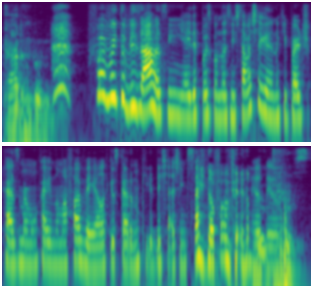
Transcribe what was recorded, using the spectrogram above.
Caramba. Foi muito bizarro, assim. E aí depois, quando a gente tava chegando aqui perto de casa, meu irmão caiu numa favela, que os caras não queriam deixar a gente sair da favela. Meu Deus.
